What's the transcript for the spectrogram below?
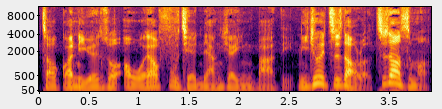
找管理员说哦，我要付钱量一下英巴底你就会知道了。知道什么？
